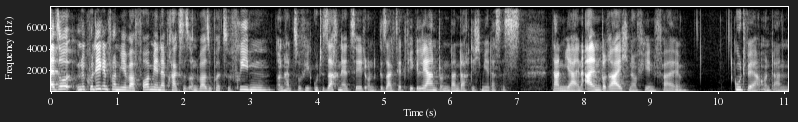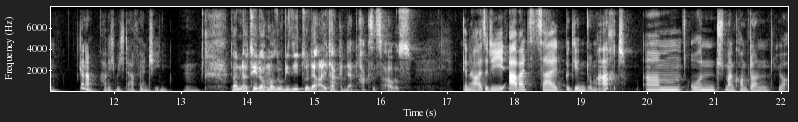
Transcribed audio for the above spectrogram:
also eine Kollegin von mir war vor mir in der Praxis und war super zufrieden und hat so viele gute Sachen erzählt und gesagt, sie hat viel gelernt. Und dann dachte ich mir, dass es dann ja in allen Bereichen auf jeden Fall gut wäre. Und dann, genau, habe ich mich dafür entschieden. Mhm. Dann erzähl doch mal so, wie sieht so der Alltag in der Praxis aus? Genau, also die Arbeitszeit beginnt um acht ähm, und man kommt dann, ja,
